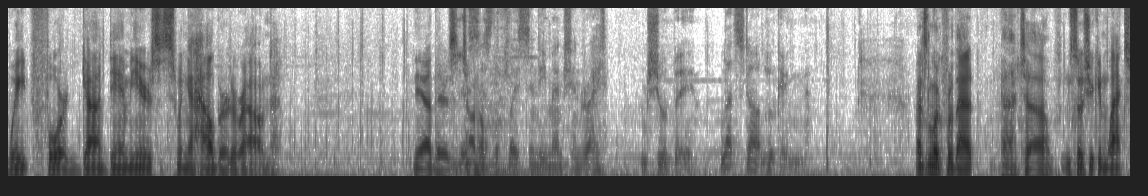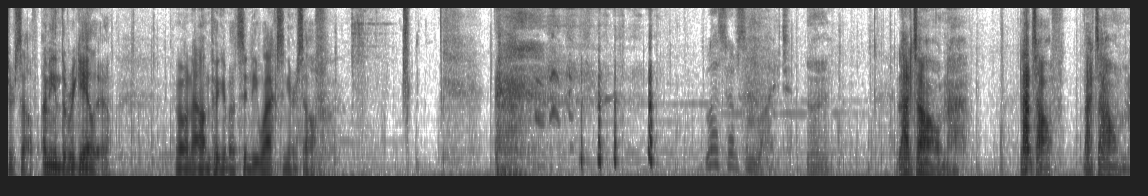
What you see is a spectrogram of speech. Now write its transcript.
Wait four goddamn years to swing a halberd around. Yeah, there's a This tunnel. is the place Cindy mentioned, right? Should be. Let's start looking. Let's look for that. That uh, so she can wax herself. I mean the regalia. Oh, now I'm thinking about Cindy waxing herself. Let's have some light. Lights on. Lights off. Lights on.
